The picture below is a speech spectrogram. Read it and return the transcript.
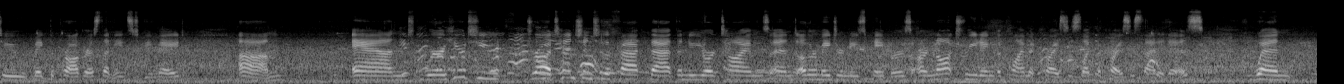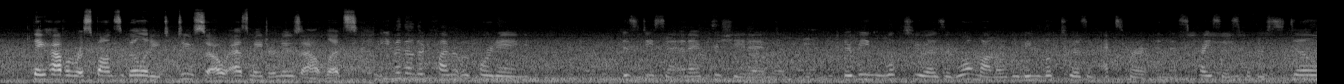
to make the progress that needs to be made. Um, and we're here to draw attention to the fact that the New York Times and other major newspapers are not treating the climate crisis like the crisis that it is when they have a responsibility to do so as major news outlets. even though their climate reporting is decent and I appreciate it, they're being looked to as a role model, they're being looked to as an expert in this crisis, but they're still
